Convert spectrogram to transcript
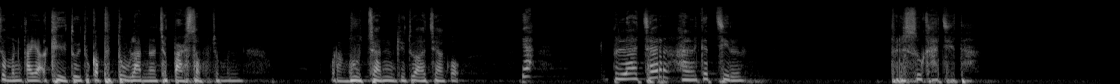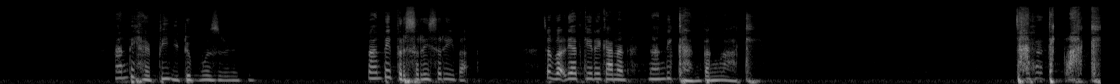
Cuman kayak gitu itu kebetulan aja pasok. Cuman orang hujan gitu aja kok. Ya belajar hal kecil. Bersuka cita. Nanti happy hidupmu. Nanti berseri-seri Pak. Coba lihat kiri kanan, nanti ganteng lagi. Cantik lagi.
